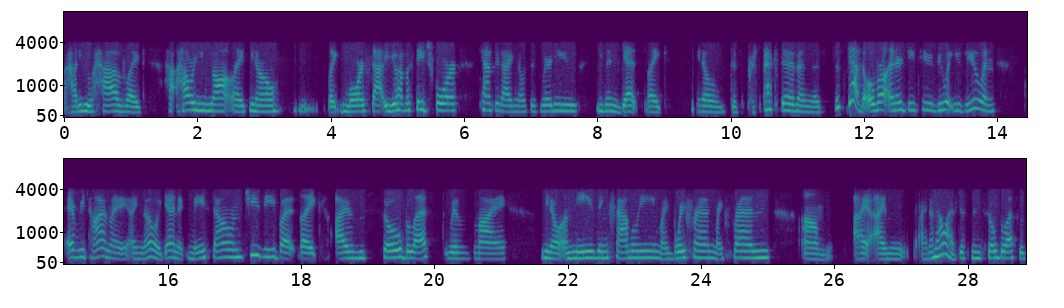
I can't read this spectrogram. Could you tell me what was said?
how do you have like, how, how are you not like, you know, like more stat? You have a stage four cancer diagnosis. Where do you even get like, you know, this perspective and this just, yeah, the overall energy to do what you do? And every time I, I know, again, it may sound cheesy, but like I'm so blessed with my, you know, amazing family, my boyfriend, my friends. Um, I, I'm, I don't know, I've just been so blessed with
